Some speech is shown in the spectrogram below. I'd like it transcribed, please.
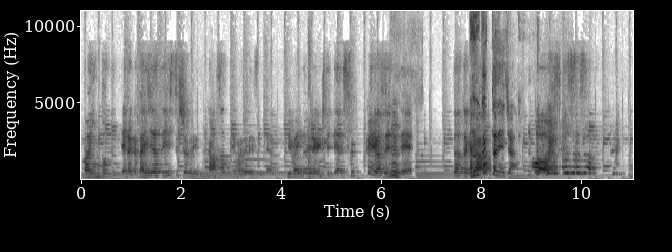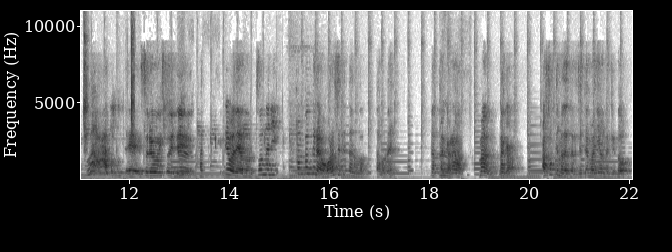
マインドって言って、なんか大事な提出書類があさってまでですみたいな、リマインドメールが来てて、すっかり忘れてて、だったから、あよかったねじゃあ。そうそうそうそう。うわーと思って、それを急いで、うはでもねあの、そんなに半分ぐらいは終わらせてたのだったのね。だったから、まあなんか、あさってまでだったら絶対間に合うんだけど、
